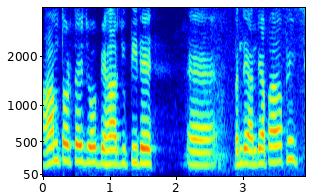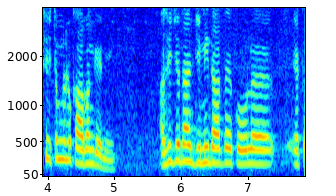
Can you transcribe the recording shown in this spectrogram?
ਆਮ ਤੌਰ ਤੇ ਜੋ ਬਿਹਾਰ ਯੂਪੀ ਦੇ ਬੰਦੇ ਆਂਦੇ ਆਪਾਂ ਆਪਣੀ ਸਿਸਟਮ ਨੂੰ ਲੁਕਾਵਾਂਗੇ ਨਹੀਂ। ਅਸੀਂ ਜਿੱਦਾਂ ਜ਼ਿਮੀਂਦਾਰ ਦੇ ਕੋਲ ਇੱਕ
